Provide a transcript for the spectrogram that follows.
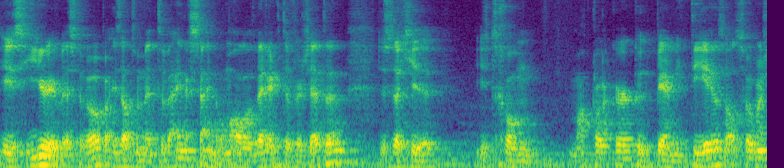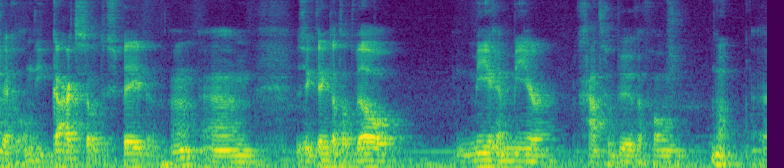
is hier in West-Europa, is dat we met te weinig zijn om al het werk te verzetten. Dus dat je, je het gewoon makkelijker kunt permitteren, zal ik zo maar zeggen, om die kaart zo te spelen. Hè? Um, dus ik denk dat dat wel meer en meer gaat gebeuren, gewoon ja. uh,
